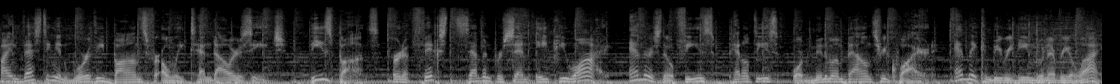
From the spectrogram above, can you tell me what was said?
by investing in worthy bonds for only $10 each. These bonds earn a fixed 7% APY, and there's no fees, penalties, or minimum balance required, and they can be redeemed whenever you like.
